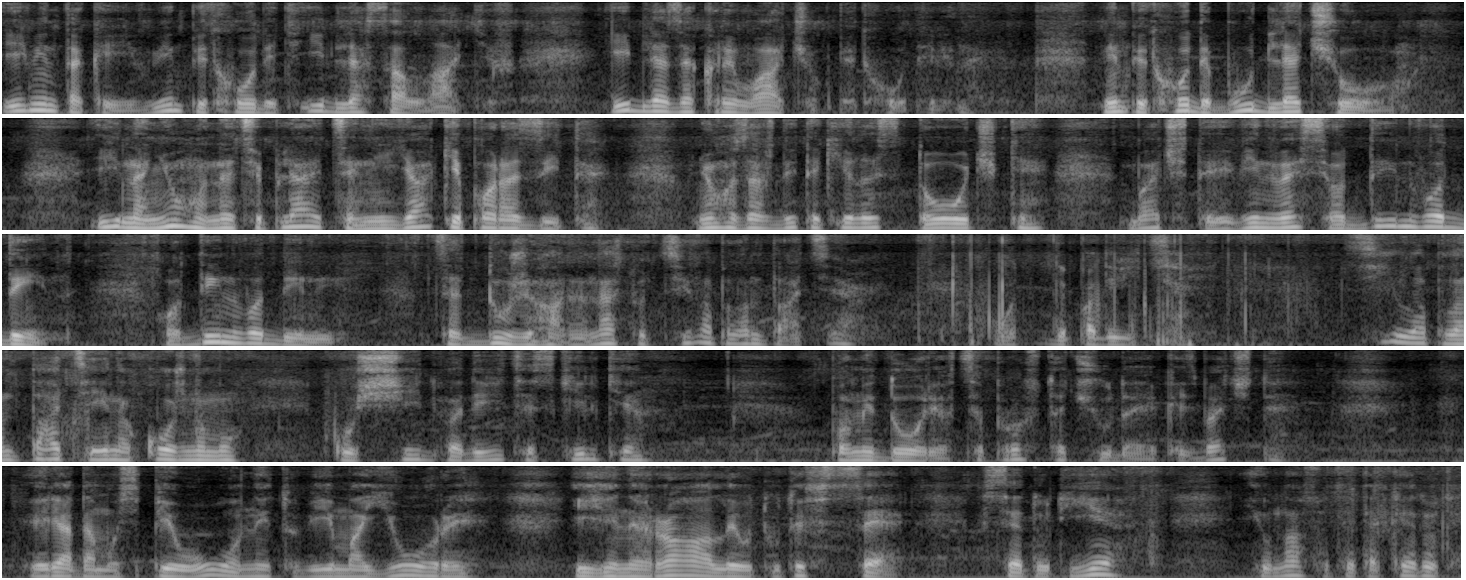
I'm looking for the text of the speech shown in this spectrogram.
І він такий, він підходить і для салатів, і для закривачок підходить він. Він підходить будь-для чого. І на нього не чіпляються ніякі паразити. В нього завжди такі листочки. Бачите, він весь один в один. Один в один. Це дуже гарно. У нас тут ціла плантація. От де подивіться. Ціла плантація і на кожному кущі. Подивіться, скільки помідорів. Це просто чудо якесь, бачите? І рядом ось піони, тобі і майори, і генерали, отут і все. Все тут є. І у нас оце таке тут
